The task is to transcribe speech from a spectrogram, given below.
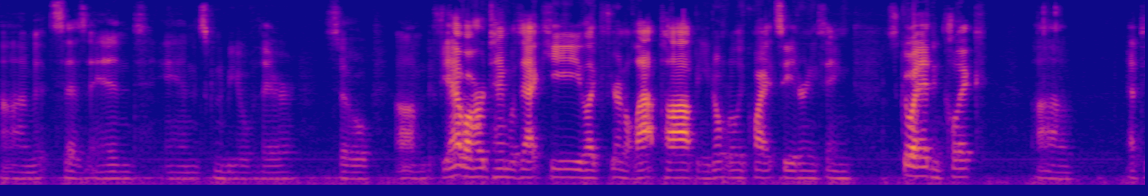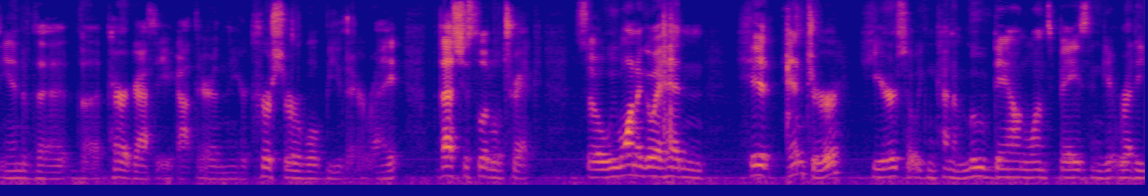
Um, it says end and it's going to be over there. So um, if you have a hard time with that key, like if you're on a laptop and you don't really quite see it or anything, just go ahead and click. Um, at the end of the, the paragraph that you got there and your cursor will be there, right? That's just a little trick. So we want to go ahead and hit enter here so we can kind of move down one space and get ready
